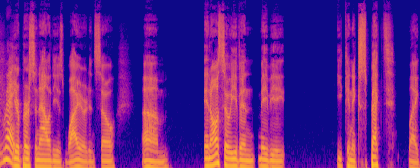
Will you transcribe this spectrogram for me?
Right. your personality is wired and so um and also even maybe you can expect like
